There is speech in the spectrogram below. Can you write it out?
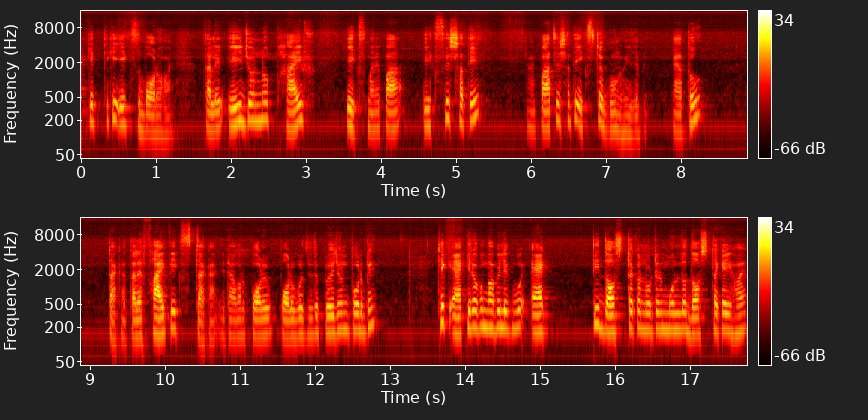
একের থেকে এক্স বড় হয়। তাহলে এই জন্য ফাইভ এক্স মানে পা এক্সের সাথে পাঁচের সাথে এক্সটা গুণ হয়ে যাবে। এত টাকা। তাহলে ফাইভ এক্স টাকা, এটা আমার পরে, পরবর্তীতে প্রয়োজন পড়বে। ঠিক একই রকমভাবে লিখব, একটি দশ টাকা নোটের মূল্য দশ টাকাই হয়।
